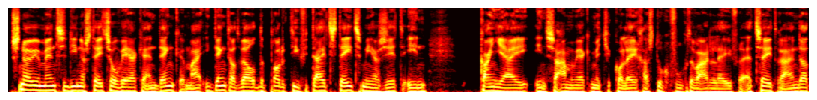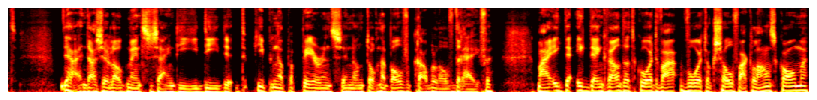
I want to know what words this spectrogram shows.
sneuwe mensen die nog steeds zo werken en denken. Maar ik denk dat wel de productiviteit steeds meer zit in kan jij in samenwerking met je collega's toegevoegde waarde leveren, et cetera. En dat, ja, en daar zullen ook mensen zijn die, die de, keeping up appearance en dan toch naar boven krabbelen of drijven. Maar ik, de, ik denk wel dat het woord ook zo vaak langskomen.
